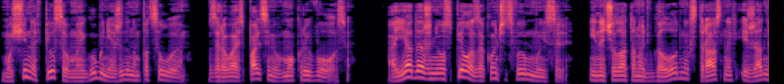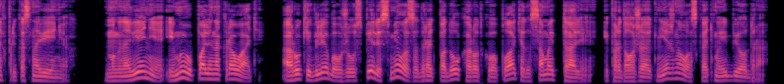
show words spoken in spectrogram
Мужчина впился в мои губы неожиданным поцелуем, зарываясь пальцами в мокрые волосы. А я даже не успела закончить свою мысль и начала тонуть в голодных, страстных и жадных прикосновениях. Мгновение, и мы упали на кровать, а руки Глеба уже успели смело задрать подол короткого платья до самой талии и продолжают нежно ласкать мои бедра.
